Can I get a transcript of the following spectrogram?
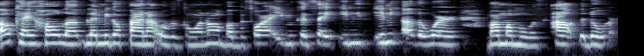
okay, hold up, let me go find out what was going on. But before I even could say any any other word, my mama was out the door,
